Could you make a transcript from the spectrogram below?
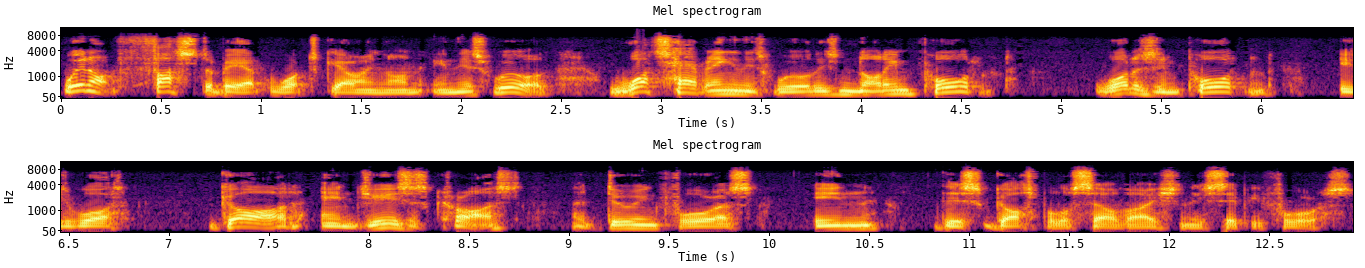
We're not fussed about what's going on in this world. What's happening in this world is not important. What is important is what God and Jesus Christ are doing for us in this gospel of salvation He set before us.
